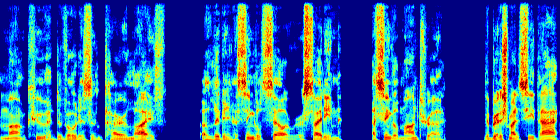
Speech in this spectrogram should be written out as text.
monk who had devoted his entire life uh, living in a single cell, reciting a single mantra. The British might see that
